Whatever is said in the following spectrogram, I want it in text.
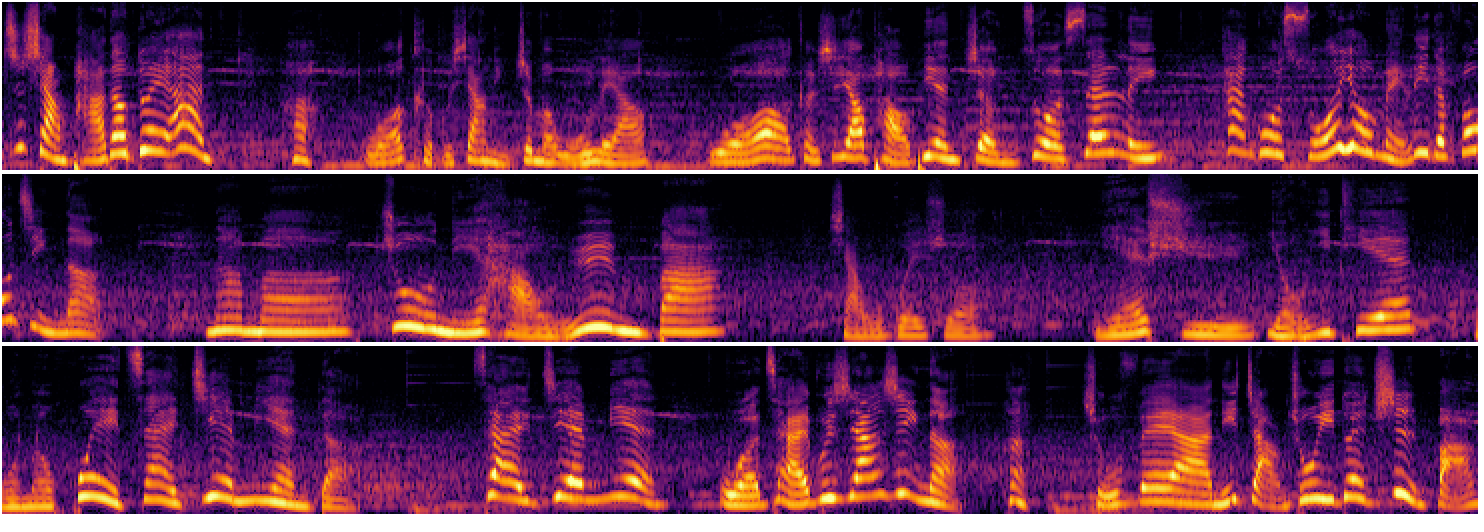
只想爬到对岸。哈，我可不像你这么无聊，我可是要跑遍整座森林。”看过所有美丽的风景呢，那么祝你好运吧。小乌龟说：“也许有一天我们会再见面的。”再见面？我才不相信呢！哼，除非啊，你长出一对翅膀。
